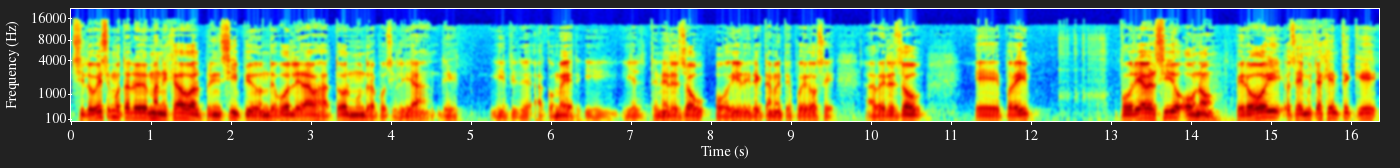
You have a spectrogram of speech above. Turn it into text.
si lo hubiésemos tal vez manejado al principio, donde vos le dabas a todo el mundo la posibilidad de ir a comer y, el tener el show, o ir directamente después de 12 a ver el show, eh, por ahí podría haber sido o no. Pero hoy, o sea, hay mucha gente que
